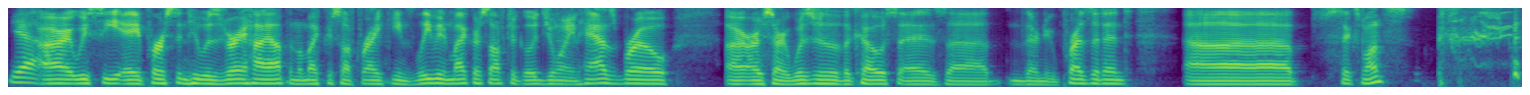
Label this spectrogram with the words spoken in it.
Yeah. All right. We see a person who was very high up in the Microsoft rankings leaving Microsoft to go join Hasbro, or, or sorry, Wizards of the Coast as uh, their new president. Uh, six months.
